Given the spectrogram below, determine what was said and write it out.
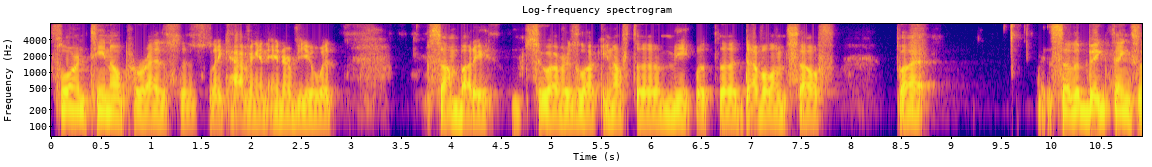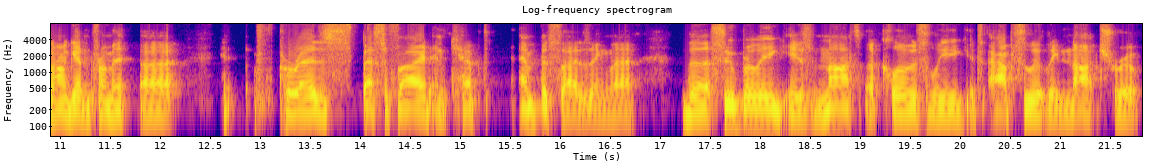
Florentino Perez is like having an interview with somebody, whoever's lucky enough to meet with the devil himself. But so the big things that I'm getting from it, uh, Perez specified and kept emphasizing that the Super League is not a closed league. It's absolutely not true.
